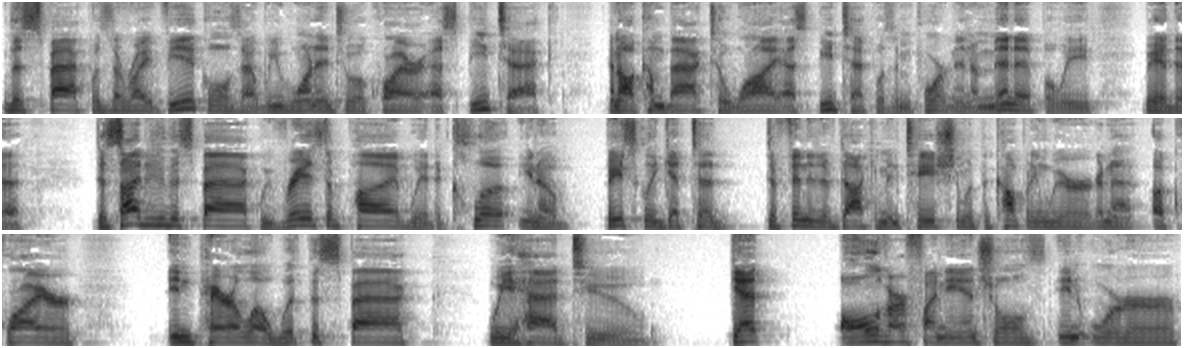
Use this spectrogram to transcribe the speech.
the SPAC was the right vehicle is that we wanted to acquire SBTech, and I'll come back to why SBTech was important in a minute. But we we had to decided to do the SPAC. We raised a pipe. We had to close, you know, basically get to definitive documentation with the company we were going to acquire in parallel with the SPAC. We had to get all of our financials in order.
